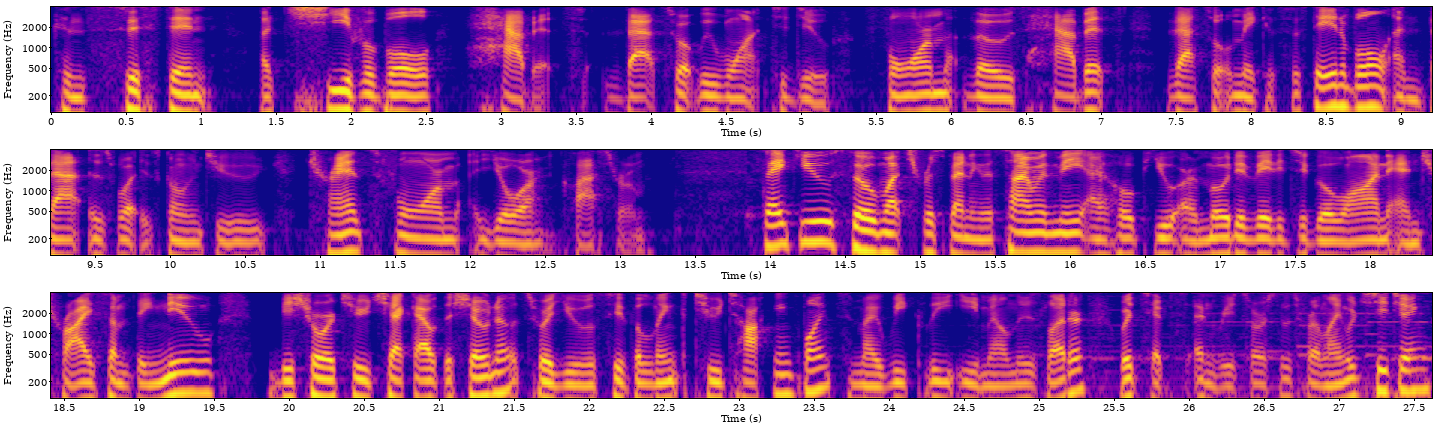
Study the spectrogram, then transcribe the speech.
consistent, achievable habits. That's what we want to do. Form those habits. That's what will make it sustainable, and that is what is going to transform your classroom thank you so much for spending this time with me. I hope you are motivated to go on and try something new. Be sure to check out the show notes where you will see the link to Talking Points, my weekly email newsletter with tips and resources for language teaching.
